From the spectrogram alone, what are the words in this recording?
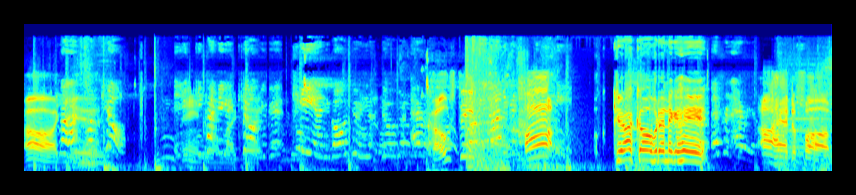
Oh No, that's yeah. one kill. Anytime you get killed, you get and go to do. Toasty? Oh! Can I go over that nigga head. I had to fall.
